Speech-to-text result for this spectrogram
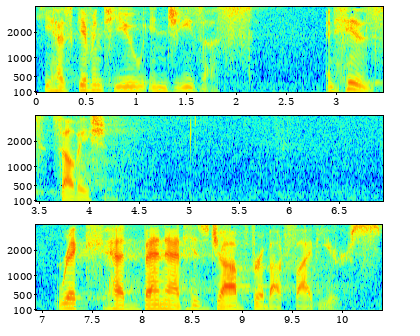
He has given to you in Jesus and His salvation. Rick had been at his job for about five years.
